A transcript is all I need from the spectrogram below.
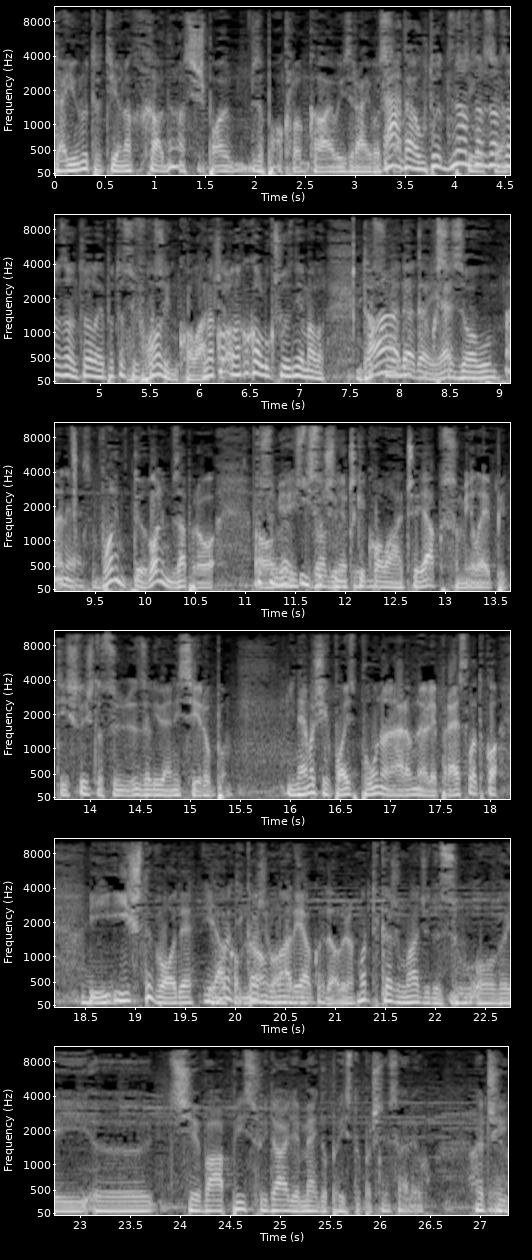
da i unutra ti onako kao da nosiš po, za poklon, kao evo iz Rajvosa. Da, da, to znam, znam, znam, znam, znam, to je lepo, to to Volim kolače. Onako, onako kao luksuznije malo. Da, oni, da, da, kako se zovu? A ne, volim, volim zapravo To sam ja istočnjačke kolače, jako su mi lepi, ti što su zaliveni sirupom. I ne možeš ih pojesti puno, naravno, jer je preslatko i ište vode, I jako ti kažem, mnogo, ali jako je dobro. Moram ti kažem mlađe da su ovaj e, ćevapi su i dalje mega pristupačni u Sarajevu. Znači, e,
